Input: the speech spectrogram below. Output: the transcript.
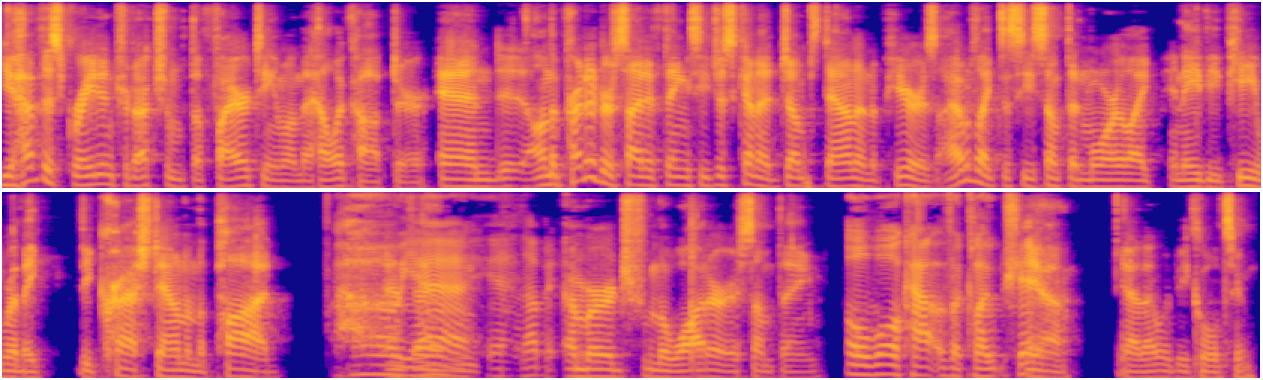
you have this great introduction with the fire team on the helicopter, and uh, on the predator side of things, he just kind of jumps down and appears. I would like to see something more like an AVP where they they crash down on the pod, Oh yeah, yeah, that'd be cool. emerge from the water or something. or walk out of a cloak ship. Yeah, yeah, that would be cool too.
